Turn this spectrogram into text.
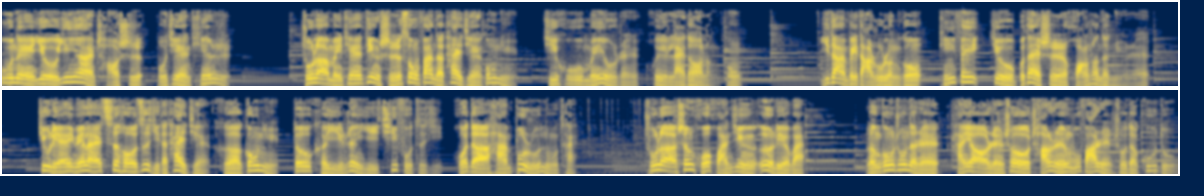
屋内又阴暗潮湿，不见天日。除了每天定时送饭的太监宫女，几乎没有人会来到冷宫。一旦被打入冷宫，嫔妃就不再是皇上的女人，就连原来伺候自己的太监和宫女都可以任意欺负自己，活得还不如奴才。除了生活环境恶劣外，冷宫中的人还要忍受常人无法忍受的孤独，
